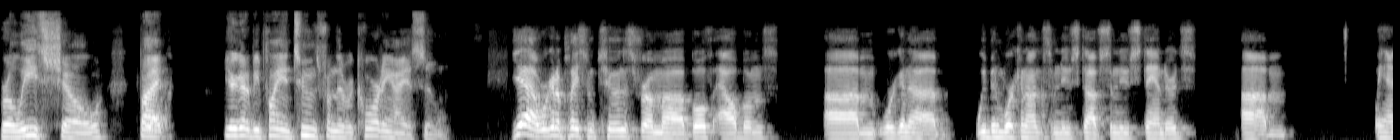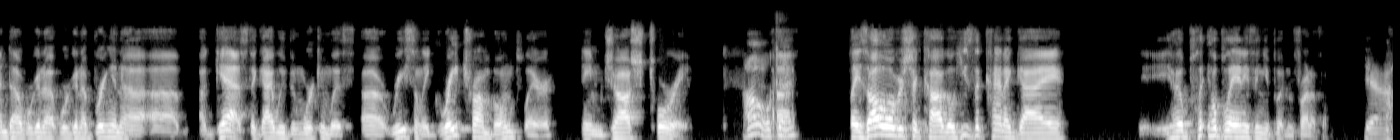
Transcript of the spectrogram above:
release show, but. You're going to be playing tunes from the recording, I assume. Yeah, we're going to play some tunes from uh, both albums. Um, we're going to, we've been working on some new stuff, some new standards. Um, and uh, we're gonna we're gonna bring in a, a, a guest, a guy we've been working with uh, recently, great trombone player named Josh Torrey. Oh, okay. Uh, plays all over Chicago. He's the kind of guy he'll play, he'll play anything you put in front of him. Yeah.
